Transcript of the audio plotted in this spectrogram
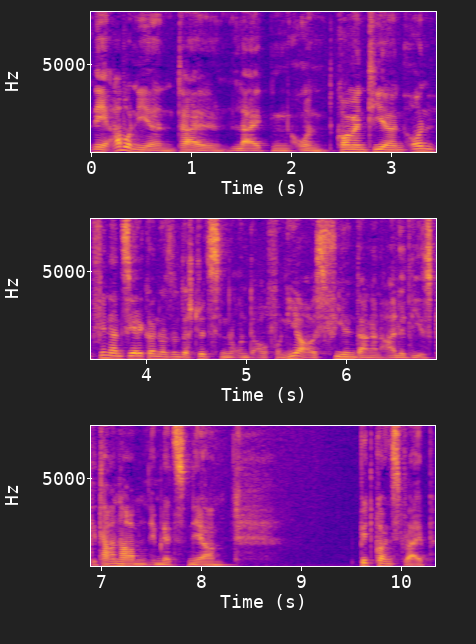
nee, abonnieren, teilen, liken und kommentieren und finanziell können wir uns unterstützen und auch von hier aus vielen Dank an alle, die es getan haben im letzten Jahr. Bitcoin Stripe,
